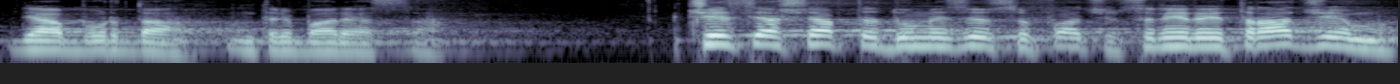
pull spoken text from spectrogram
de a aborda întrebarea asta. Ce se așteaptă Dumnezeu să facem? Să ne retragem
